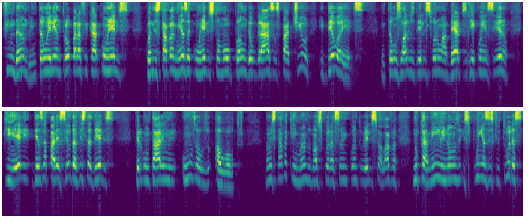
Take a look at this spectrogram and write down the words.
findando. Então ele entrou para ficar com eles. Quando estava à mesa com eles, tomou o pão, deu graças, partiu e deu a eles. Então os olhos deles foram abertos e reconheceram que ele desapareceu da vista deles. Perguntaram uns ao, outro: Não estava queimando nosso coração enquanto eles falavam no caminho e não expunham as escrituras?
